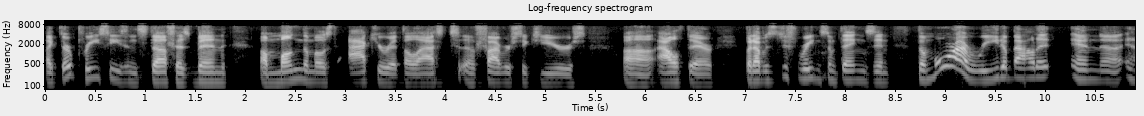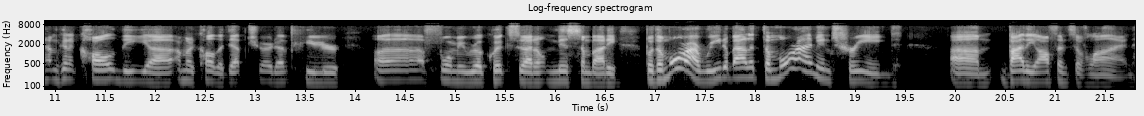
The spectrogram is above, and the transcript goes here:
like their preseason stuff has been among the most accurate the last uh, five or six years uh, out there. But I was just reading some things, and the more I read about it, and uh, and I'm gonna call the uh, I'm gonna call the depth chart up here uh, for me real quick so I don't miss somebody. But the more I read about it, the more I'm intrigued um, by the offensive line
